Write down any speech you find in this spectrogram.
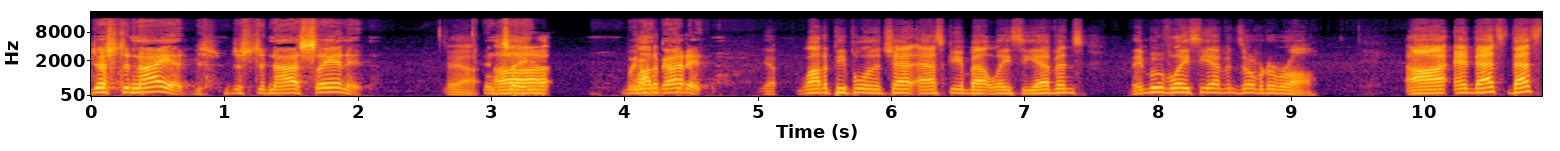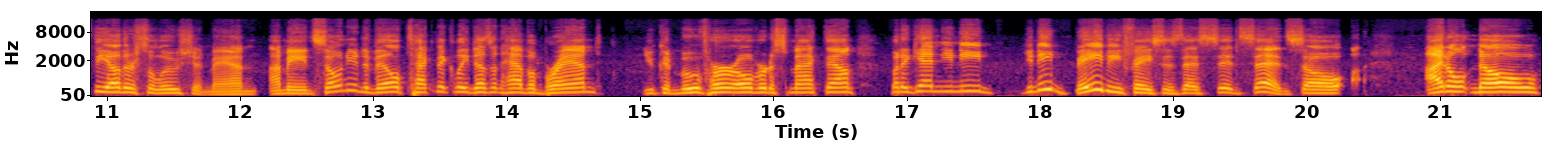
just deny it. Just deny saying it. Yeah. and say, Uh, We don't got it. yep. A lot of people in the chat asking about Lacey Evans. They move Lacey Evans over to Raw. Uh, and that's that's the other solution, man. I mean, Sonya Deville technically doesn't have a brand. You could move her over to SmackDown, but again, you need you need baby faces, as Sid said. So I don't know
